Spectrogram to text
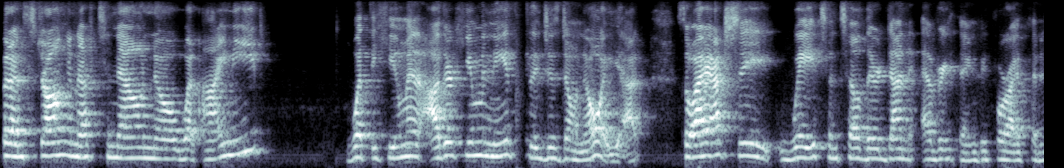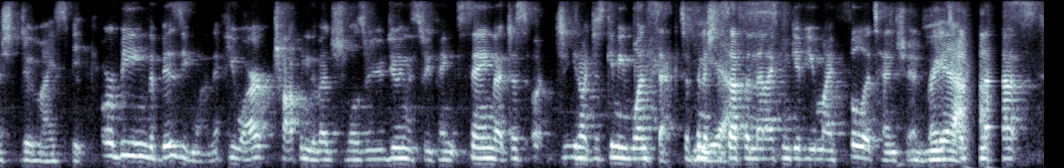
but I'm strong enough to now know what I need, what the human, other human needs. They just don't know it yet. So I actually wait until they're done everything before I finish doing my speak. or being the busy one if you are chopping the vegetables or you're doing the sweeping saying that just uh, you know just give me one sec to finish this up and then i can give you my full attention right Yeah. that's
